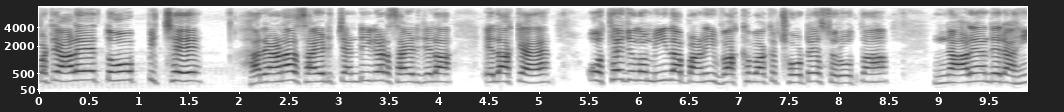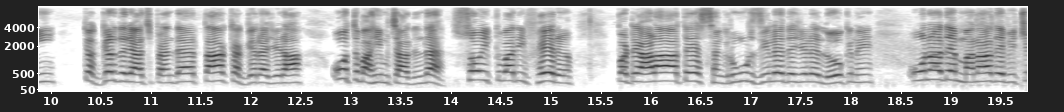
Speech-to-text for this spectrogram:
ਪਟਿਆਲੇ ਤੋਂ ਪਿੱਛੇ ਹਰਿਆਣਾ ਸਾਈਡ ਚੰਡੀਗੜ੍ਹ ਸਾਈਡ ਜਿਹੜਾ ਇਲਾਕਾ ਹੈ ਉੱਥੇ ਜਦੋਂ ਮੀਂਹ ਦਾ ਪਾਣੀ ਵੱਖ-ਵੱਖ ਛੋਟੇ ਸਰੋਤਾਂ ਨਾਲਿਆਂ ਦੇ ਰਾਹੀਂ ਘੱਗਰ ਦਰਿਆ 'ਚ ਪੈਂਦਾ ਤਾਂ ਘੱਗਰ ਹੈ ਜਿਹੜਾ, ਉਹ ਤਬਾਹੀ ਮਚਾ ਦਿੰਦਾ ਸੋ ਇੱਕ ਵਾਰੀ ਫਿਰ ਪਟਿਆਲਾ ਅਤੇ ਸੰਗਰੂਰ ਜ਼ਿਲ੍ਹੇ ਦੇ ਜਿਹੜੇ ਲੋਕ ਨੇ, ਉਹਨਾਂ ਦੇ ਮਨਾਂ ਦੇ ਵਿੱਚ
